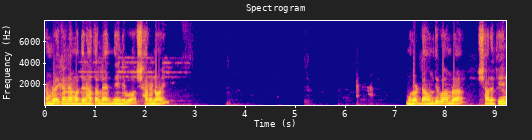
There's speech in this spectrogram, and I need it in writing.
আমরা এখানে আমাদের হাতার লেন্থ নিয়ে নিব সাড়ে নয়। মোড়র ডাউন দিব আমরা সাড়ে তিন।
